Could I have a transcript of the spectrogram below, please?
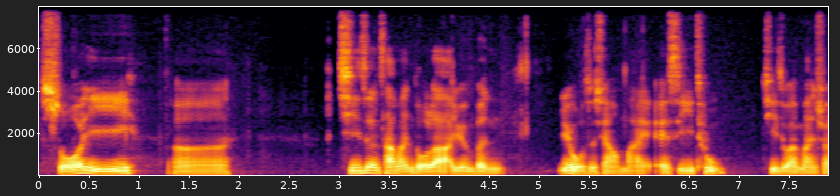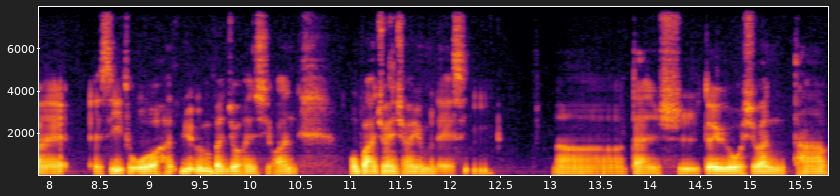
所以呃，其实真的差蛮多啦。原本因为我是想要买 S E Two，其实我还蛮喜欢 S E Two，我很原本就很喜欢，我本来就很喜欢原本的 S E。那但是对于我喜欢它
